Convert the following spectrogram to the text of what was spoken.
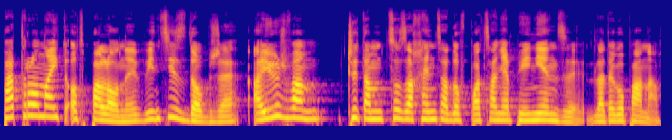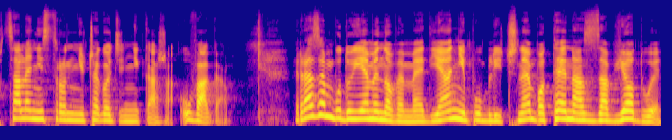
Patronite odpalony, więc jest dobrze. A już wam czytam, co zachęca do wpłacania pieniędzy dla tego pana. Wcale nie stronniczego dziennikarza. Uwaga. Razem budujemy nowe media, niepubliczne, bo te nas zawiodły.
